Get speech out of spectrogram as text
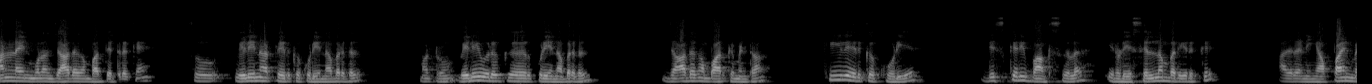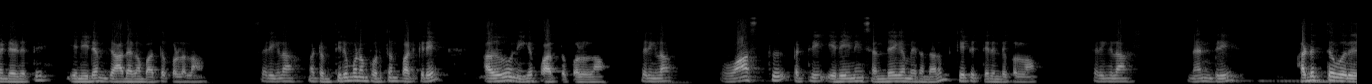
ஆன்லைன் மூலம் ஜாதகம் பார்த்துட்டு இருக்கேன் ஸோ வெளிநாட்டில் இருக்கக்கூடிய நபர்கள் மற்றும் வெளியூருக்கு இருக்கக்கூடிய நபர்கள் ஜாதகம் பார்க்கும் என்றால் கீழே இருக்கக்கூடிய டிஸ்கரி பாக்ஸில் என்னுடைய செல் நம்பர் இருக்குது அதில் நீங்கள் அப்பாயின்மெண்ட் எடுத்து என்னிடம் ஜாதகம் பார்த்து கொள்ளலாம். சரிங்களா? மற்றும் திருமணம் பொறுத்துன்னு பார்க்கிறேன். அதுவும் நீங்கள் பார்த்து கொள்ளலாம். சரிங்களா? வாஸ்து பற்றி ஏதேனும் சந்தேகம் இருந்தாலும் கேட்டு தெரிந்து கொள்ளலாம். சரிங்களா? நன்றி. அடுத்த ஒரு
